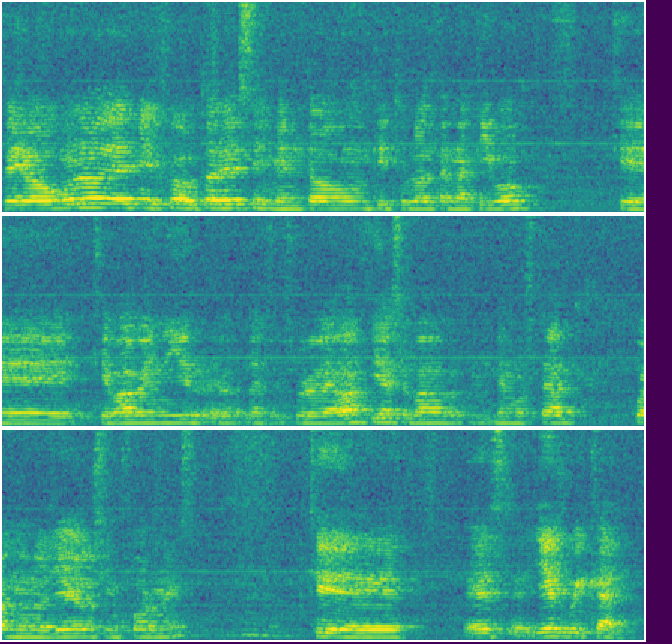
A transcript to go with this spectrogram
pero uno de mis coautores inventó un título alternativo que, que va a venir, eh, su relevancia se va a demostrar cuando nos lleguen los informes, que es Yes We Can.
